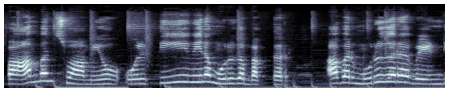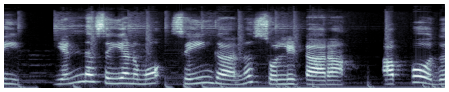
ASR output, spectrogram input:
பாம்பன் சுவாமியோ ஒரு தீவிர முருக பக்தர் அவர் முருகரை வேண்டி என்ன செய்யணுமோ செய்யுங்கன்னு சொல்லிட்டாராம். அப்போது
